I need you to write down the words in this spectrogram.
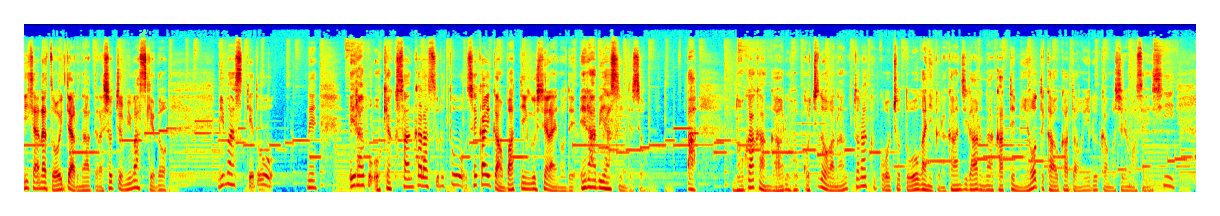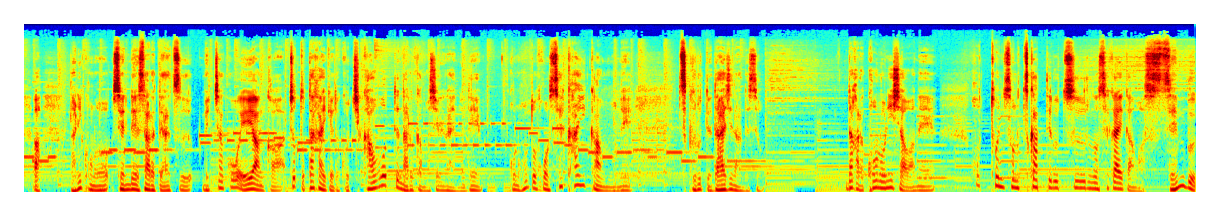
2社のやつ置いてあるなってのはしょっちゅう見ますけど、見ますけど、ね、選ぶお客さんからすると世界観をバッティングしてないので選びやすいんですよ。あ農家感がある方こっちの方がなんとなくこうちょっとオーガニックな感じがあるな買ってみようって買う方もいるかもしれませんしあ何この洗練されたやつめっちゃこうええやんかちょっと高いけどこっち買おうってなるかもしれないのでこの本当こう世界観をね作るって大事なんですよだからこの2社はね本当にその使ってるツールの世界観は全部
